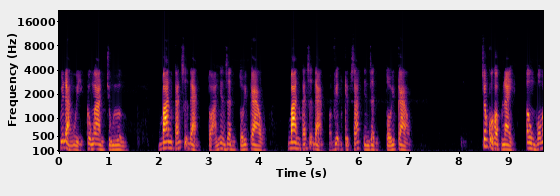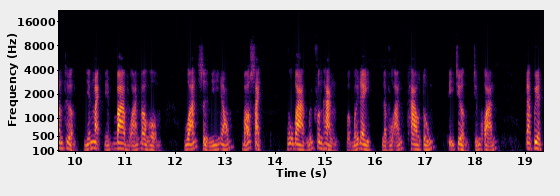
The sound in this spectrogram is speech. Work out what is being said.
với Đảng ủy Công an Trung ương, Ban Cán sự Đảng Tòa án Nhân dân tối cao, Ban Cán sự Đảng và Viện Kiểm sát Nhân dân tối cao. Trong cuộc họp này, ông Võ Văn Thưởng nhấn mạnh đến 3 vụ án bao gồm vụ án xử lý nhóm báo sạch vụ bà Nguyễn Phương Hằng và mới đây là vụ án thao túng thị trường chứng khoán. Đặc biệt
